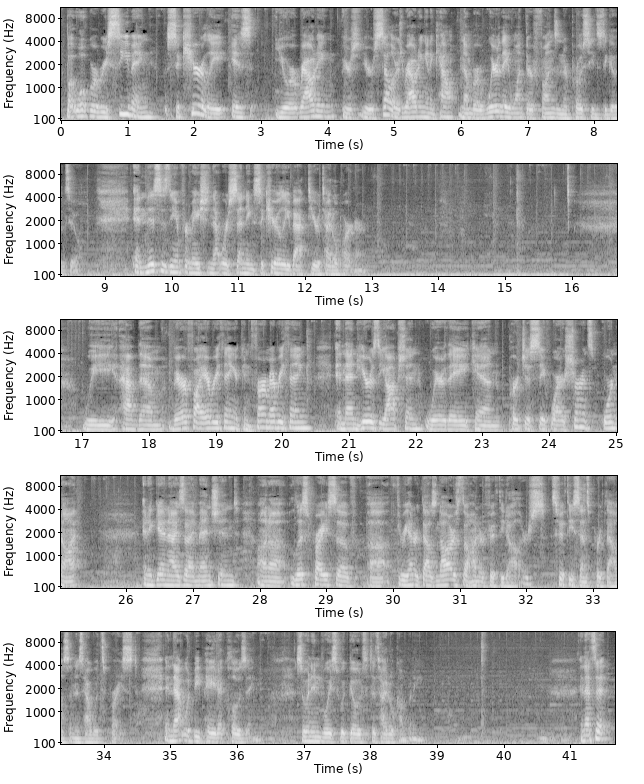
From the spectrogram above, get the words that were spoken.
But what we're receiving securely is your routing your, your sellers routing an account number of where they want their funds and their proceeds to go to. And this is the information that we're sending securely back to your title partner. We have them verify everything and confirm everything. And then here's the option where they can purchase safewire assurance or not and again, as I mentioned, on a list price of uh, $300,000 to $150, it's 50 cents per thousand is how it's priced. And that would be paid at closing. So an invoice would go to the title company. And that's it.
